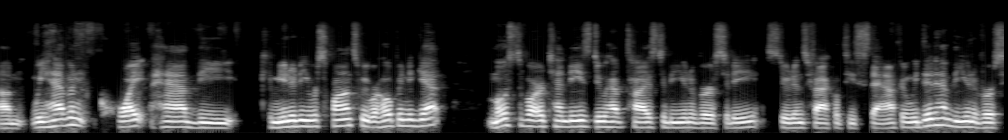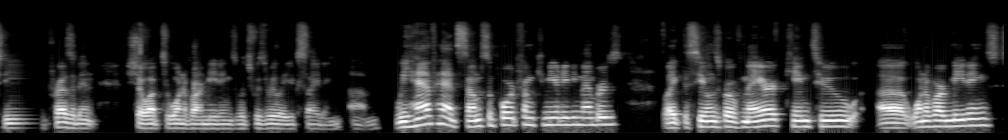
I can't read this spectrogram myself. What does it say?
Um, we haven't quite had the community response we were hoping to get. Most of our attendees do have ties to the university, students, faculty, staff, and we did have the university president show up to one of our meetings, which was really exciting. Um, we have had some support from community members, like the Selinsgrove mayor came to uh, one of our meetings,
